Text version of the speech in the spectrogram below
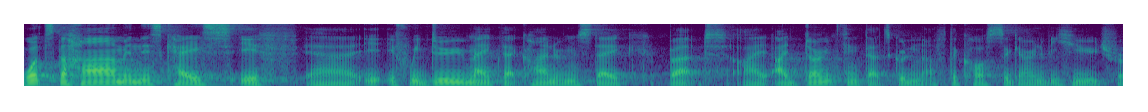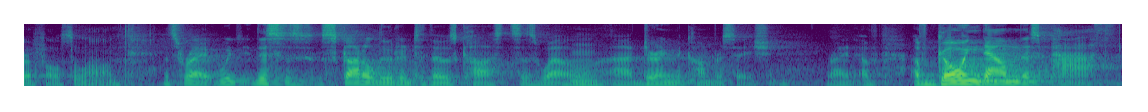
What's the harm in this case if, uh, if we do make that kind of mistake, but I, I, don't think that's good enough. The costs are going to be huge for a false alarm. That's right. We, this is, Scott alluded to those costs as well mm. uh, during the conversation, right? Of, of going down this path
